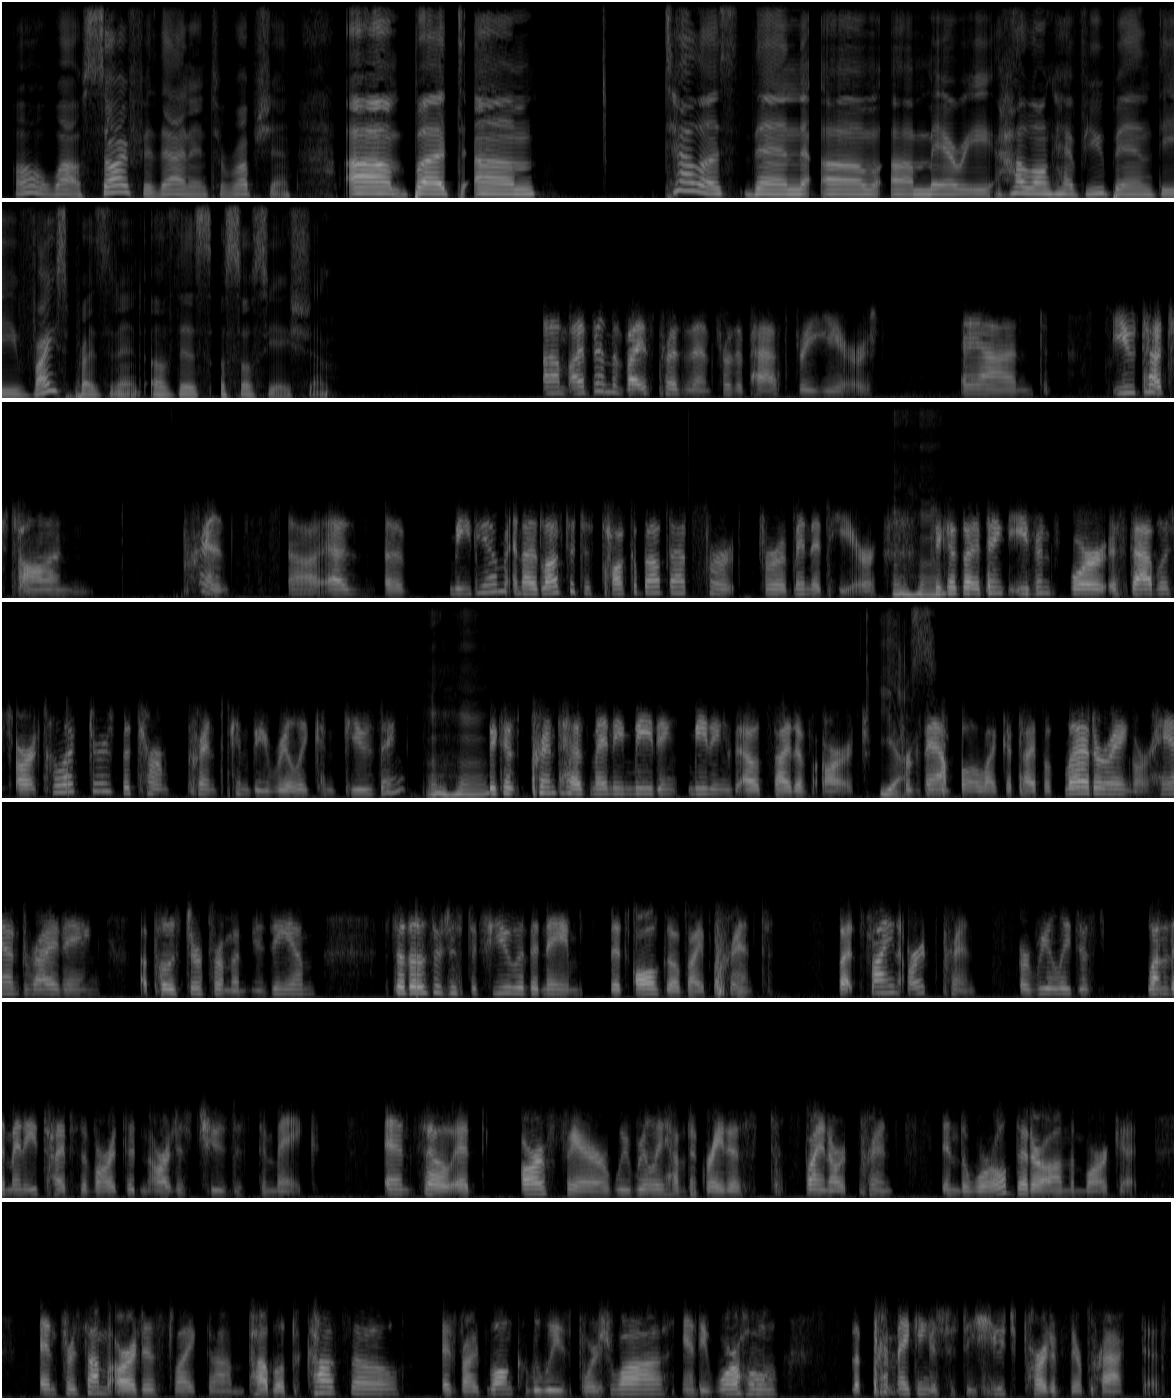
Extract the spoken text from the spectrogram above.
Oh wow! Sorry for that interruption. Um, but um, tell us then, um, uh, Mary, how long have you been the vice president of this association? Um, I've been the vice president for the past three years, and you touched on print uh, as a medium and i'd love to just talk about that for for a minute here mm-hmm. because i think even for established art collectors the term print can be really confusing mm-hmm. because print has many meaning, meanings outside of art yes. for example like a type of lettering or handwriting a poster from a museum so those are just a few of the names that all go by print but fine art prints are really just one of the many types of art that an artist chooses to make and so at our fair, we really have the greatest fine art prints in the world that are on the market. And for some artists like um, Pablo Picasso, Edvard Munch, Louise Bourgeois, Andy Warhol, the printmaking is just a huge part of their practice.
